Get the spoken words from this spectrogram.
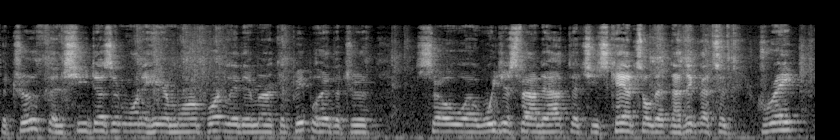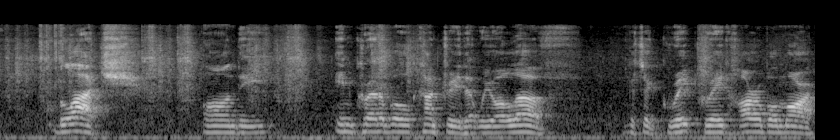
the truth, and she doesn't want to hear, more importantly, the American people hear the truth. So uh, we just found out that she's canceled it, and I think that's a great blotch on the incredible country that we all love. It's a great, great, horrible mark.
